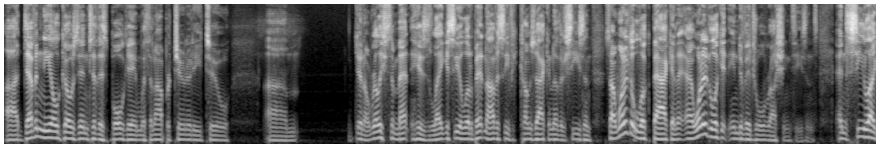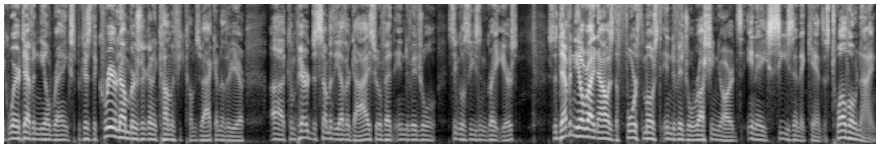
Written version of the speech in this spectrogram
Uh, Devin Neal goes into this bowl game with an opportunity to, um, you know, really cement his legacy a little bit. And obviously, if he comes back another season, so I wanted to look back and I I wanted to look at individual rushing seasons and see like where Devin Neal ranks because the career numbers are going to come if he comes back another year, uh, compared to some of the other guys who have had individual single season great years. So Devin Neal right now is the fourth most individual rushing yards in a season at Kansas, 1209.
